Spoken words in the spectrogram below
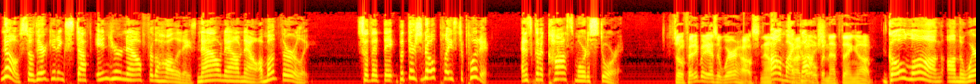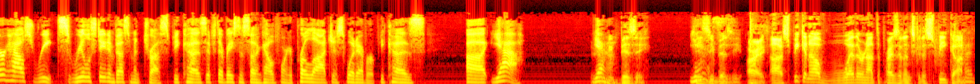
no, so they're getting stuff in here now for the holidays. Now, now, now, a month early. So that they but there's no place to put it. And it's going to cost more to store it. So if anybody has a warehouse now, Oh, my time gosh. to open that thing up. go long on the warehouse REITs, real estate investment trusts, because if they're based in Southern California, Prologis, whatever, because, uh, yeah, You're yeah, be busy. Yes. Busy, busy. All right. Uh, speaking of whether or not the president's going to speak on it,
